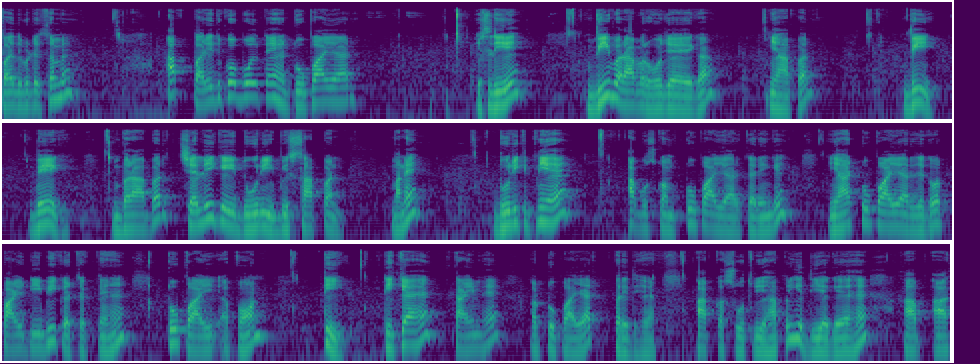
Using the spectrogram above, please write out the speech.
परिधि बटे समय। अब परिधि को बोलते हैं टू पाई आर इसलिए v बराबर हो जाएगा यहाँ पर। V, वेग बराबर चली गई दूरी विस्थापन। माने दूरी कितनी है? अब उसको हम टू पाई आर करेंगे। यहाँ टू पाई आर जगह पर पाई डी भी कर सकते हैं। Two pi upon T. T क्या है? टाइम है और टू पाई आर परिधि है। आपका सूत्र यहाँ पर ये यह दिया गया है। आप आज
